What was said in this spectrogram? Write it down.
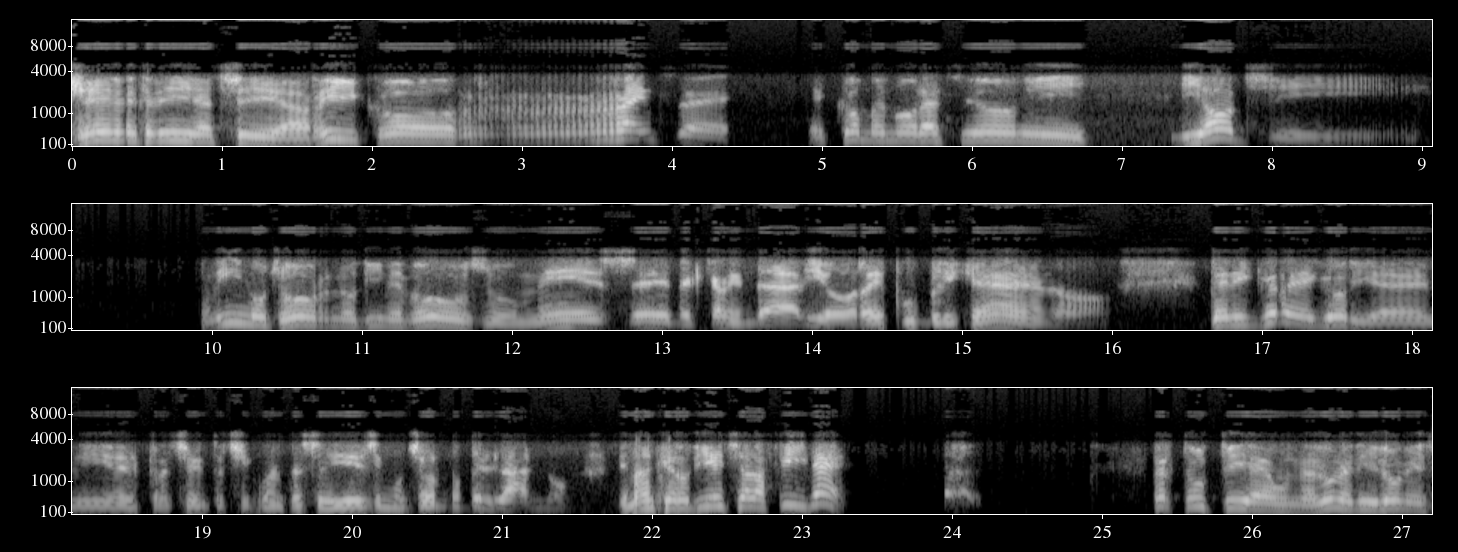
Genetriaci, ricorrenze e commemorazioni di oggi, primo giorno di nevoso, mese del calendario repubblicano. Per i gregoriani è il 356esimo giorno dell'anno. Ne mancano 10 alla fine! Per tutti è un lunedì, lunis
